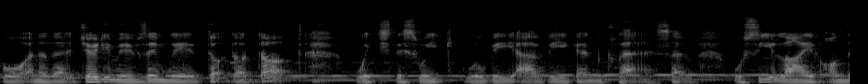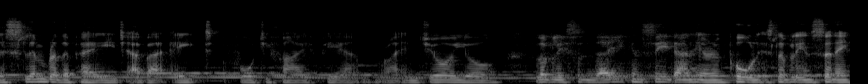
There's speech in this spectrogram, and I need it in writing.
for another Jody moves in with dot dot dot, which this week will be our vegan Claire. So we'll see you live on the Slim Brother page about 8:45 p.m. Right, enjoy your lovely Sunday. You can see down here in Poole, it's lovely and sunny.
